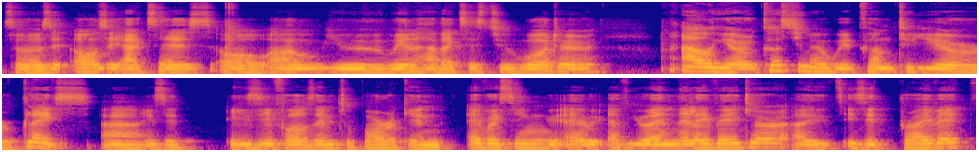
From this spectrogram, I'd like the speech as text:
So the, all the access or how you will have access to water, how your customer will come to your place. Uh, is it easy for them to park and everything have you an elevator? Uh, is it private?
